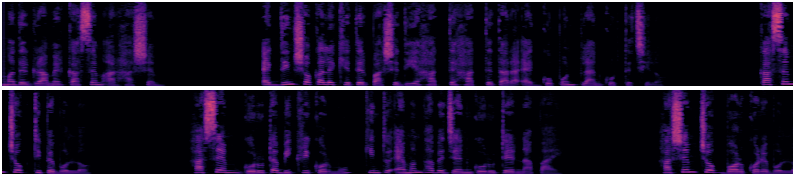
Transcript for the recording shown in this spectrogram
আমাদের গ্রামের কাসেম আর হাসেম একদিন সকালে ক্ষেতের পাশে দিয়ে হাঁটতে হাঁটতে তারা এক গোপন প্ল্যান করতেছিল। কাসেম চোখ টিপে বলল হাসেম গরুটা বিক্রি করমু, কিন্তু এমনভাবে যেন গরু টের না পায়। হাসেম চোখ বড় করে বলল,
